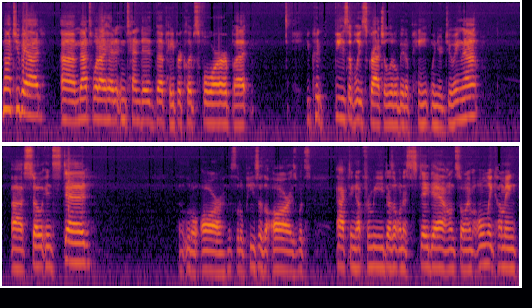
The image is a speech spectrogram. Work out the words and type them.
Not too bad. Um, that's what I had intended the paper clips for, but you could feasibly scratch a little bit of paint when you're doing that. Uh, so instead, that little R, this little piece of the R is what's acting up for me. Doesn't want to stay down, so I'm only coming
